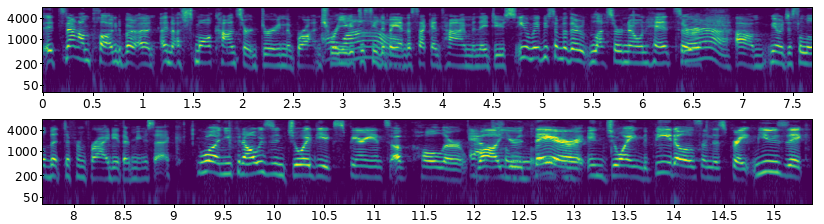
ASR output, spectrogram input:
It's not unplugged, but a, a small concert during the brunch Oh, where you get to see the band a second time, and they do you know maybe some of their lesser known hits or Yeah. um, you know just a little bit different variety of their music. Well, and you can always enjoy the experience of Kohler while you're there, enjoying the Beatles and this great music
